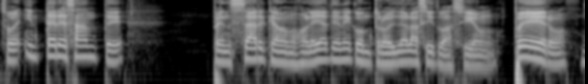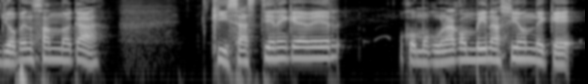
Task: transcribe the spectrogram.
Eso es interesante pensar que a lo mejor ella tiene control de la situación. Pero yo pensando acá, quizás tiene que ver como con una combinación de que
